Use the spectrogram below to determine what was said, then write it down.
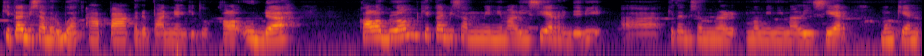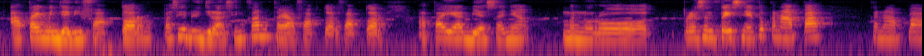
kita bisa berbuat apa ke depannya gitu. Kalau udah kalau belum kita bisa meminimalisir. Jadi uh, kita bisa meminimalisir mungkin apa yang menjadi faktor. Pasti udah dijelasin kan kayak faktor-faktor apa ya biasanya menurut presentasinya itu kenapa kenapa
